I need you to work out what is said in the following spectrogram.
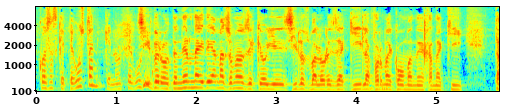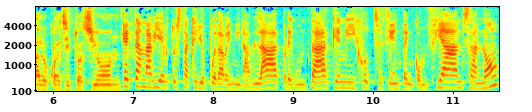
cosas que te gustan y que no te gustan. Sí, pero tener una idea más o menos de que, oye, sí, los valores de aquí, la forma de cómo manejan aquí tal o cual situación. qué tan abierto está que yo pueda venir a hablar, preguntar, que mi hijo se sienta en confianza, ¿no?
